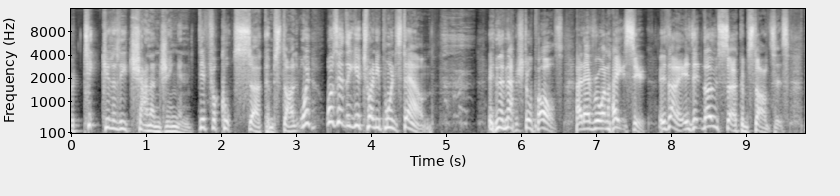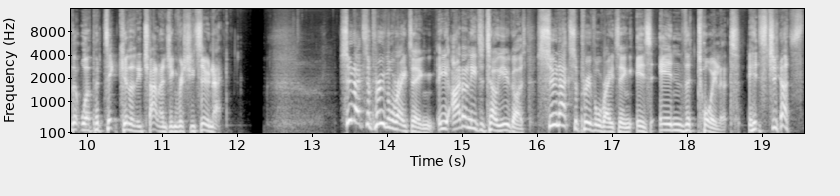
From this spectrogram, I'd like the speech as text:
particularly challenging and difficult circumstances? Was it that you're 20 points down in the national polls and everyone hates you? Is that it? Is it those circumstances that were particularly challenging Rishi Sunak? Sunak's approval rating, I don't need to tell you guys, Sunak's approval rating is in the toilet. It's just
